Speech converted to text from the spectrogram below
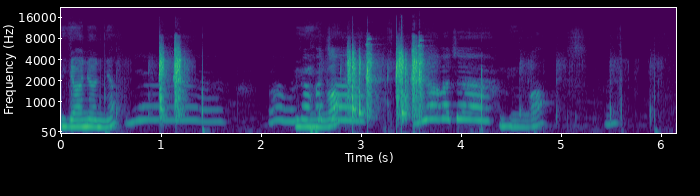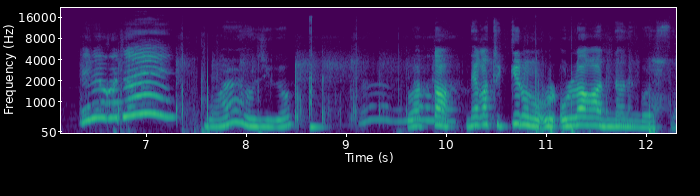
여기 아니었냐? 와, 여긴가? 올라가자. 여긴가? 내려가자. 뭐하냐, 너 지금? 아, 맞다. 내가 듣기로는 올- 올라간다는 거였어.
